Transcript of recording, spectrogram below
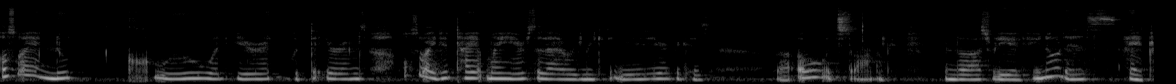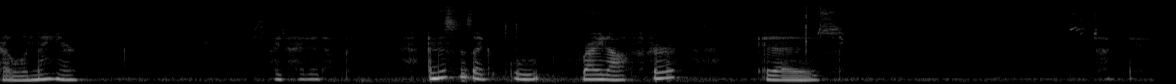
Also, I had no clue what ear what the earrings. Also, I did tie up my hair so that I would make it easier because, uh, oh, it's still on. Okay. In the last video, if you notice, I had trouble with my hair, so I tied it up. And this is like right after it is Sunday.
